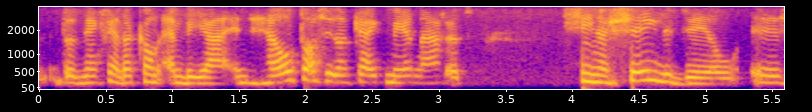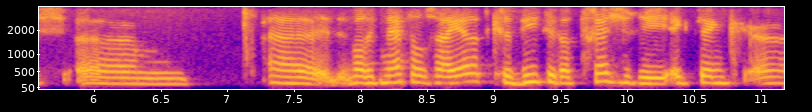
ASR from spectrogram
dat denk ik, ja, daar kan MBA in helpen. Als je dan kijkt meer naar het financiële deel, is. Um, uh, wat ik net al zei, hè, dat kredieten, dat treasury. Ik denk uh,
